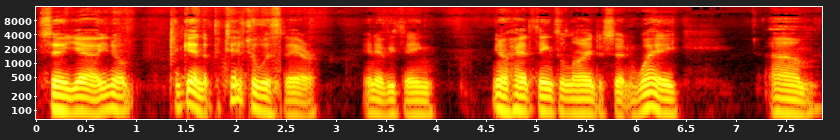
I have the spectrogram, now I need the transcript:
So yeah, you know, again, the potential was there and everything, you know, had things aligned a certain way, um,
